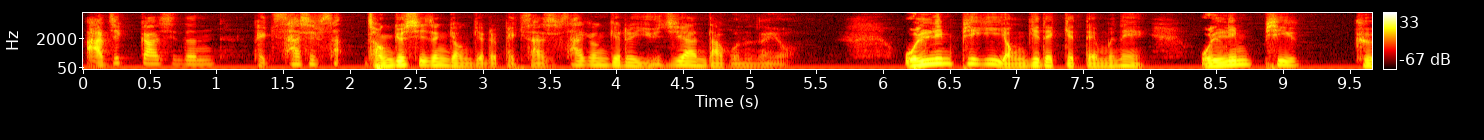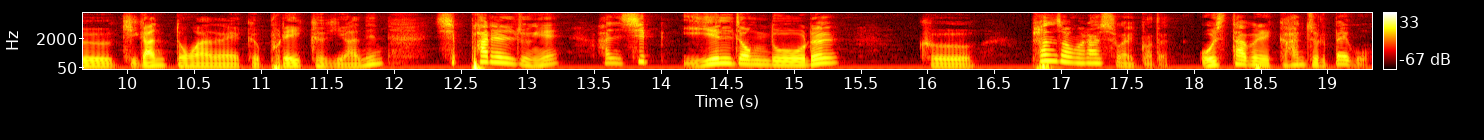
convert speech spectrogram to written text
아직까지는 144 정규 시즌 경기를 144경기를 유지한다고는 해요. 올림픽이 연기됐기 때문에 올림픽 그 기간 동안의 그 브레이크 기간은 18일 중에 한 12일 정도를 그 편성을 할 수가 있거든. 올스타 브레이크 한 주를 빼고.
